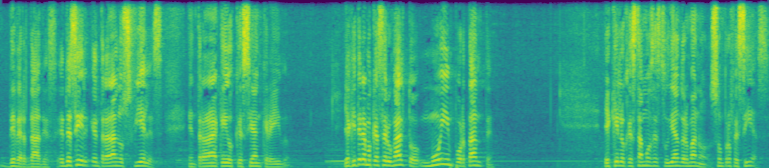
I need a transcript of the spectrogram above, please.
de verdades. Es decir, entrarán los fieles, entrarán aquellos que se han creído. Y aquí tenemos que hacer un alto muy importante es que lo que estamos estudiando, hermano, son profecías.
